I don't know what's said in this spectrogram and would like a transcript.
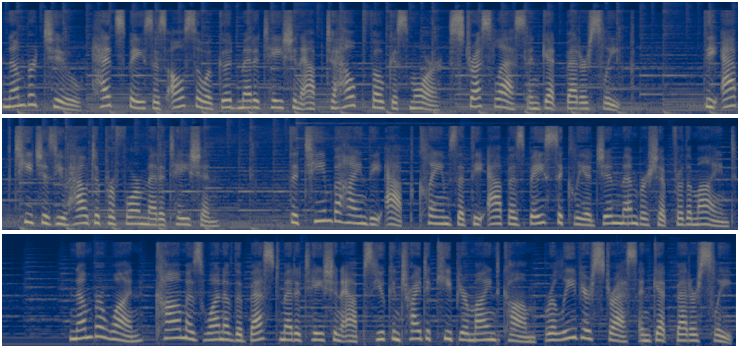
Number 2, Headspace is also a good meditation app to help focus more, stress less and get better sleep. The app teaches you how to perform meditation. The team behind the app claims that the app is basically a gym membership for the mind. Number 1, Calm is one of the best meditation apps you can try to keep your mind calm, relieve your stress and get better sleep.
